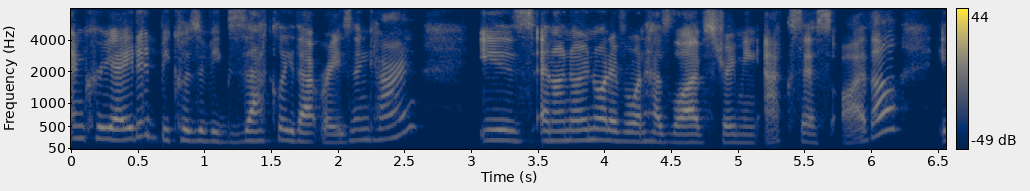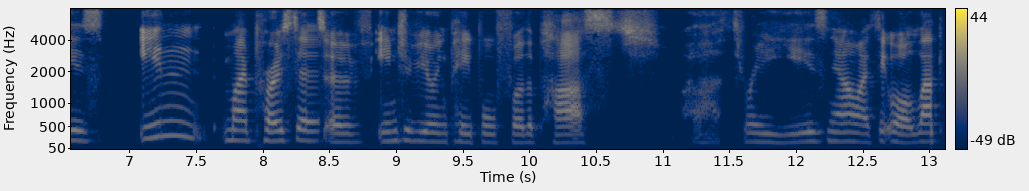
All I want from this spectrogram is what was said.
and created because of exactly that reason, Karen, is, and I know not everyone has live streaming access either, is in my process of interviewing people for the past oh, three years now, I think, well, like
